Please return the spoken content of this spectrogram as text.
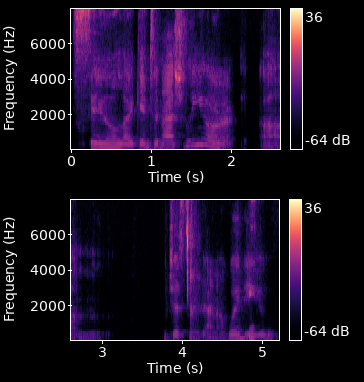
sale like internationally or um, just in Ghana? Where do you?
